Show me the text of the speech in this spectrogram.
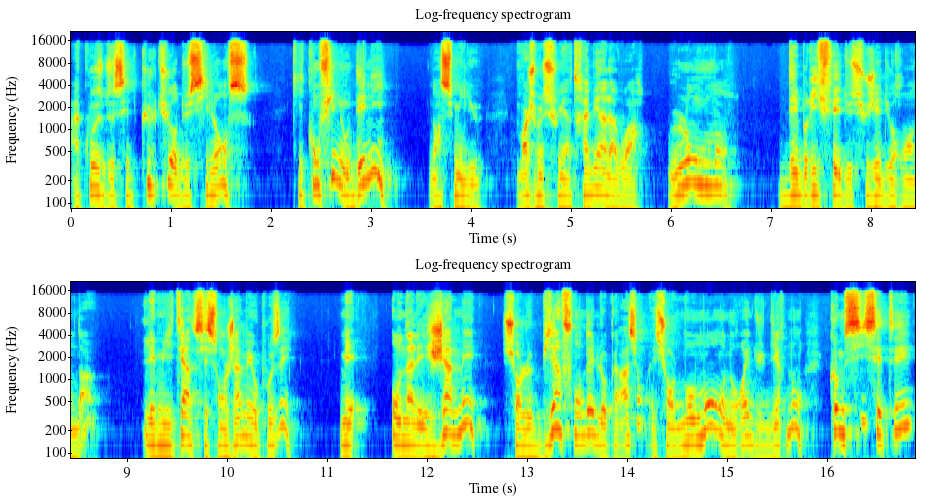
à cause de cette culture du silence qui confine au déni dans ce milieu. Moi, je me souviens très bien d'avoir longuement débriefé du sujet du Rwanda. Les militaires ne s'y sont jamais opposés. Mais on n'allait jamais sur le bien fondé de l'opération. Et sur le moment, on aurait dû dire non. Comme si c'était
